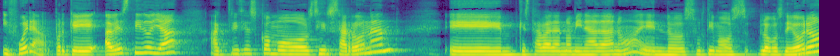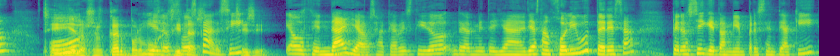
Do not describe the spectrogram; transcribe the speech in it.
y fuera, porque ha vestido ya actrices como Sirsa Ronan, eh, que estaba nominada ¿no? en los últimos Globos de Oro, Sí, en los Oscar por Mujercitas. Y en los Oscar, sí. O Zendaya, o sea, que ha vestido realmente ya, ya está en Hollywood, Teresa, pero sigue también presente aquí.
